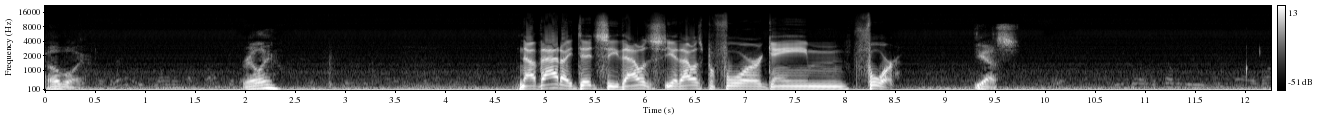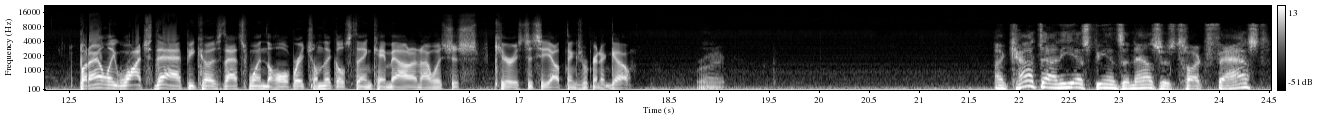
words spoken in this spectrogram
Oh boy. Really? Now that I did see, that was yeah, that was before game four. Yes. But I only watched that because that's when the whole Rachel Nichols thing came out, and I was just curious to see how things were going to go. Right. On Countdown, ESPN's announcers talk fast,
